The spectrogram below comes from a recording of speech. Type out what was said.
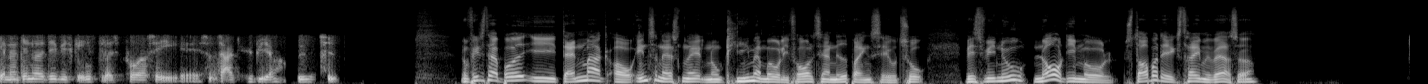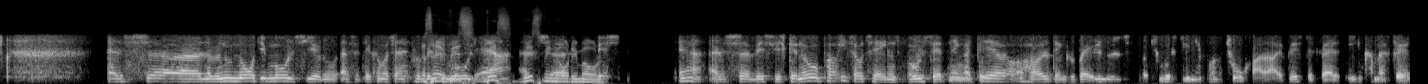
jamen det er noget af det, vi skal indstille os på at se, øh, som sagt, hyppigere ud i tid. Nu findes der både i Danmark og internationalt nogle klimamål i forhold til at nedbringe CO2. Hvis vi nu når de mål, stopper det ekstreme vejr så? Altså, når vi nu når de mål, siger du, altså det kommer til at på, altså, hvilke hvis, mål det er. Hvis, hvis altså, vi når de mål. Hvis, ja, altså hvis vi skal nå Paris-aftalens målsætning, og det er at holde den globale middeltemperaturstigning på 2 grader, og i bedste fald 1,5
